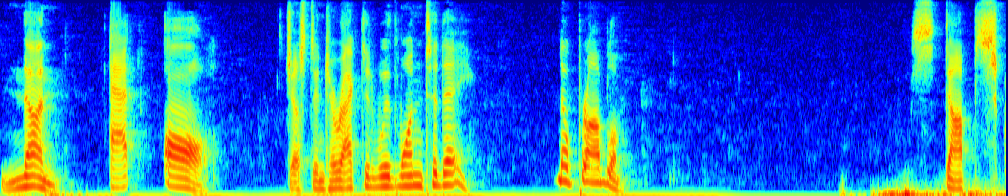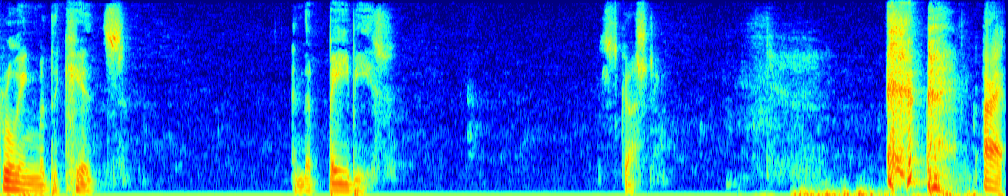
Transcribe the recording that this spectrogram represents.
None at all. Just interacted with one today. No problem. Stop screwing with the kids and the babies. Disgusting. all right.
